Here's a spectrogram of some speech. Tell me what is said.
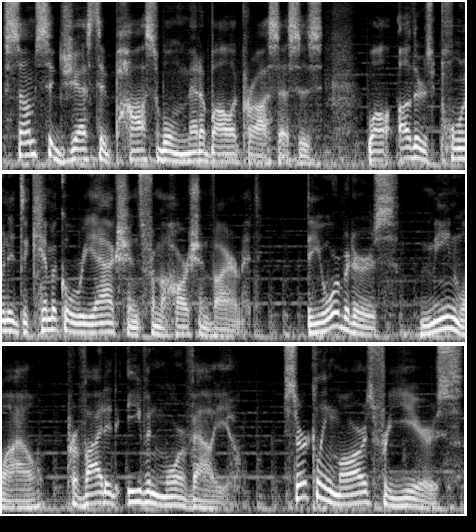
Some suggested possible metabolic processes, while others pointed to chemical reactions from a harsh environment. The orbiters, meanwhile, provided even more value. Circling Mars for years,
